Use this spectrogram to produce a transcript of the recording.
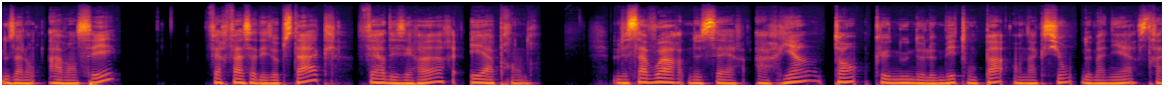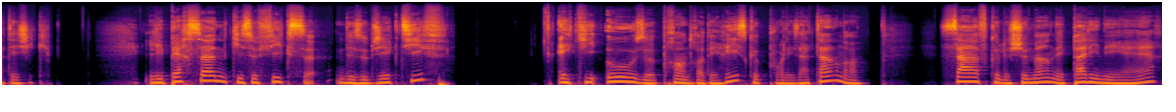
Nous allons avancer, faire face à des obstacles, faire des erreurs et apprendre. Le savoir ne sert à rien tant que nous ne le mettons pas en action de manière stratégique. Les personnes qui se fixent des objectifs et qui osent prendre des risques pour les atteindre savent que le chemin n'est pas linéaire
